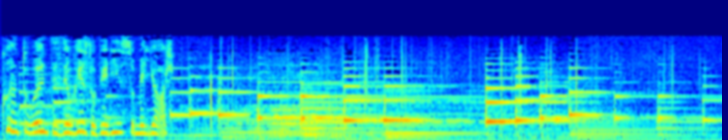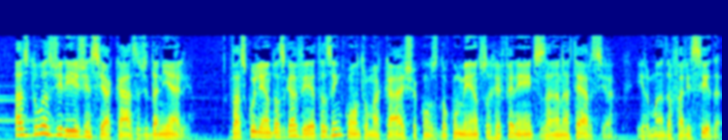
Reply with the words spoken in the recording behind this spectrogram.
Quanto antes eu resolver isso, melhor. As duas dirigem-se à casa de Daniele. Vasculhando as gavetas, encontram uma caixa com os documentos referentes a Ana Tércia, irmã da falecida.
